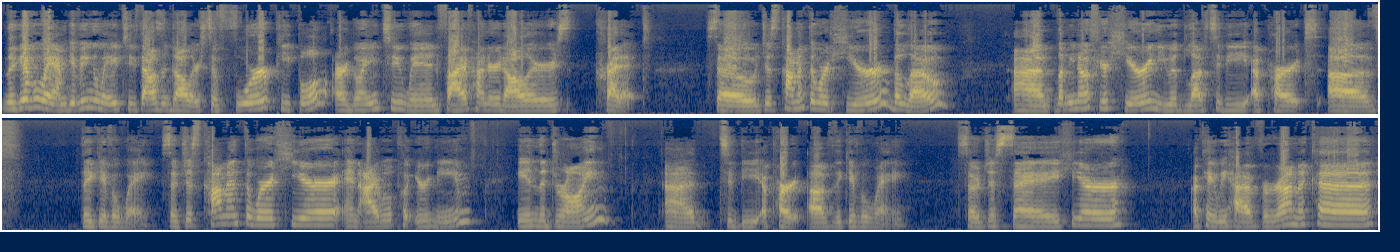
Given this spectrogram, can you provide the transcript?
the giveaway, I'm giving away $2,000. So four people are going to win $500 credit. So just comment the word here below. Um, let me know if you're here and you would love to be a part of the giveaway. So just comment the word here and I will put your name in the drawing uh, to be a part of the giveaway. So just say here. Okay, we have Veronica,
